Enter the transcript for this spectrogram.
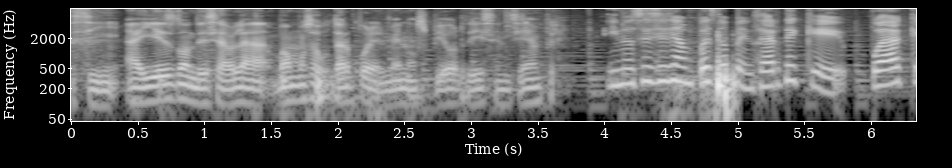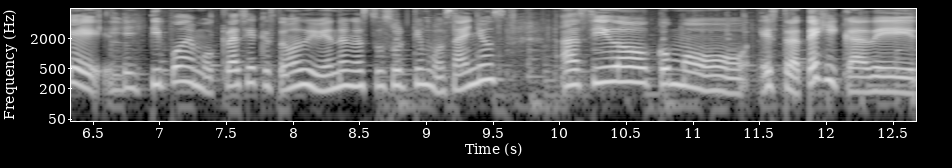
Sí, ahí es donde se habla, vamos a votar por el menos peor, dicen siempre. Y no sé si se han puesto a pensar de que pueda que el tipo de democracia que estamos viviendo en estos últimos años ha sido como estratégica de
